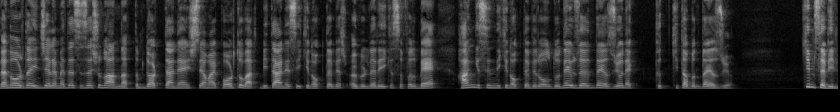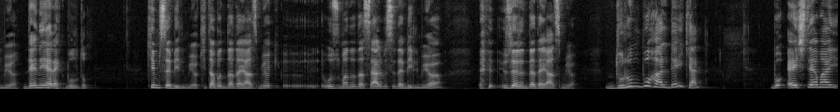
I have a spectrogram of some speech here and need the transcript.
Ben orada incelemede size şunu anlattım. 4 tane HDMI portu var. Bir tanesi 2.1, öbürleri 2.0B. Hangisinin 2.1 olduğu ne üzerinde yazıyor ne kitabında yazıyor. Kimse bilmiyor. Deneyerek buldum. Kimse bilmiyor. Kitabında da yazmıyor. Uzmanı da servisi de bilmiyor. Üzerinde de yazmıyor. Durum bu haldeyken bu HDMI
